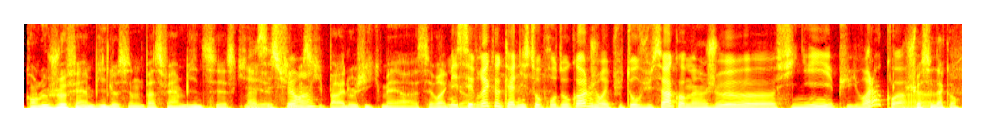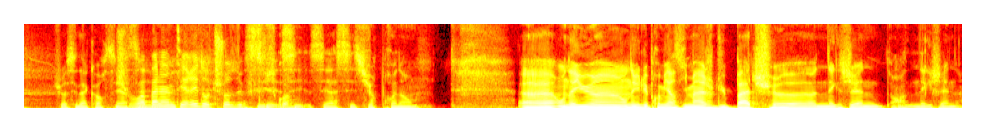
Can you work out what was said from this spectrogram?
quand le jeu fait un bid, le season pass fait un bid, c'est ce qui, Bah, est- ce qui- sûr, ce hein. qui paraît logique, mais euh, c'est vrai Mais c'est vrai que Callisto Protocol, j'aurais plutôt vu ça comme un jeu euh, fini, et puis voilà, quoi. je suis assez d'accord. Je suis assez d'accord. Je assez- vois pas l'intérêt d'autre chose de plus, C'est assez surprenant. Euh, on, a eu un- on a eu les premières images du patch euh, Next Gen, oh, Next Gen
